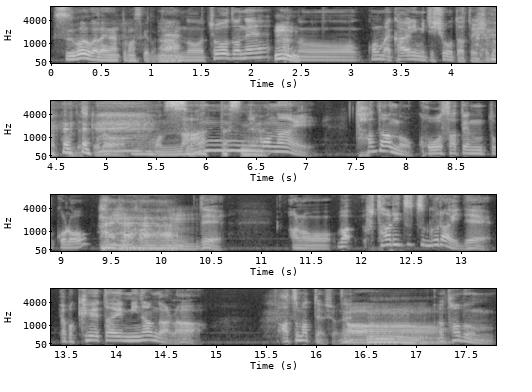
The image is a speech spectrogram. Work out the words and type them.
すごい話題になってますけどね。あのちょうどね、うん。あのこの前帰り道翔太と一緒だったんですけど もう何にもないただの交差点のところはいはいはいはい、うん。であの、まあ、2人ずつぐらいでやっぱ携帯見ながら集まってるんですよね。あ多分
